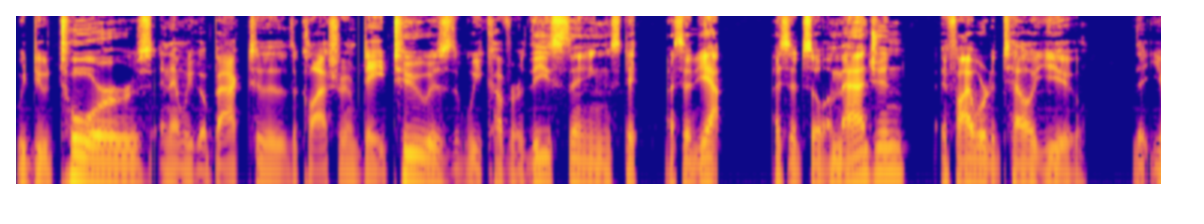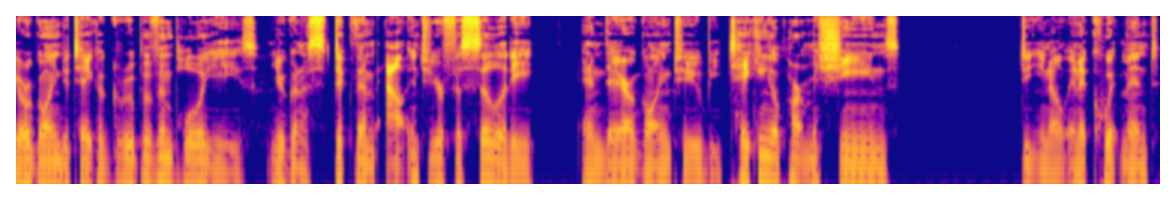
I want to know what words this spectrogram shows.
we do tours, and then we go back to the classroom. Day two is that we cover these things. I said, yeah. I said, so imagine if I were to tell you that you're going to take a group of employees, you're going to stick them out into your facility, and they are going to be taking apart machines, you know, in equipment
